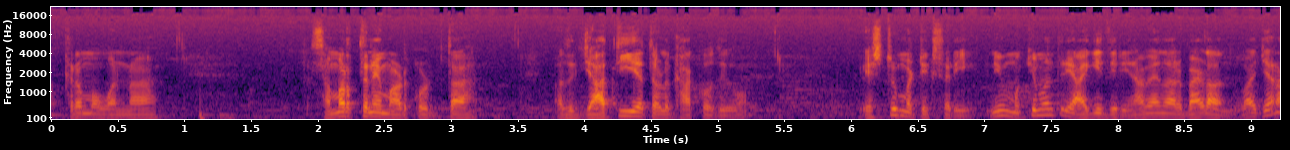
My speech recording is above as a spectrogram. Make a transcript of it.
ಅಕ್ರಮವನ್ನು ಸಮರ್ಥನೆ ಮಾಡಿಕೊಡ್ತಾ ಅದಕ್ಕೆ ಜಾತೀಯ ತಳಕು ಹಾಕೋದು, ಎಷ್ಟು ಮಟ್ಟಿಗೆ ಸರಿ? ನೀವು ಮುಖ್ಯಮಂತ್ರಿ ಆಗಿದ್ದೀರಿ, ನಾವೇನಾದ್ರು ಬೇಡ ಅಂದ್ವಾ? ಜನ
